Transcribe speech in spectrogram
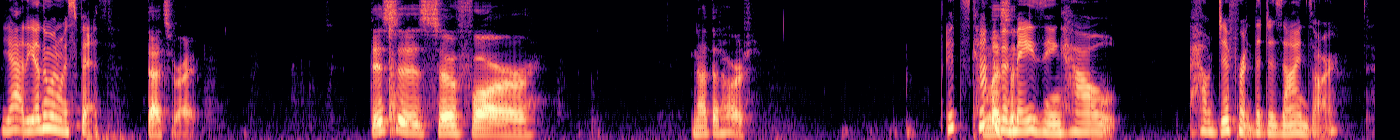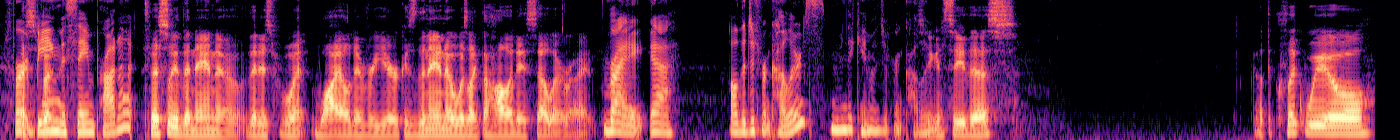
Yeah, the other one was fifth. That's right. This is so far not that hard. It's kind Unless of it- amazing how how different the designs are for it being the same product. Especially the Nano. They just went wild every year because the Nano was like the holiday seller, right? Right, yeah. All the different colors. I mean, they came in different colors. So you can see this. Got the click wheel.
